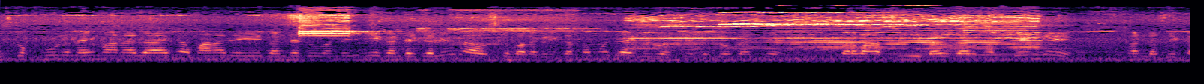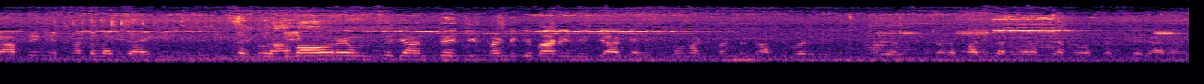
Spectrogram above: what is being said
इसको पूर्ण नहीं माना जाएगा। माना जाएगा एक घंटे दो घंटे एक घंटे चलेगा उसके बाद लकड़ी खत्म हो जाएगी। वैसे लोग ऐसे प्रवासी इधर उधर भटकेंगे ठंड से कापेंगे ठंड लग जाएगी। बाबा और है, उनसे जानते हैं कि ठंड के बारे में क्या कहेंगे। बाबा, ठंड काफ़ी बढ़ गई द्वारा क्या व्यवस्था किया जा रहा है।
